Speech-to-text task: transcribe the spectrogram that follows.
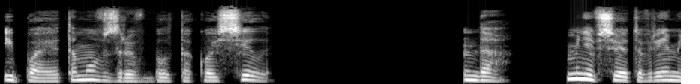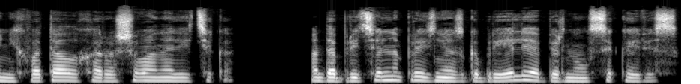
И поэтому взрыв был такой силы. «Да, мне все это время не хватало хорошего аналитика», — одобрительно произнес Габриэль и обернулся к Эвис.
